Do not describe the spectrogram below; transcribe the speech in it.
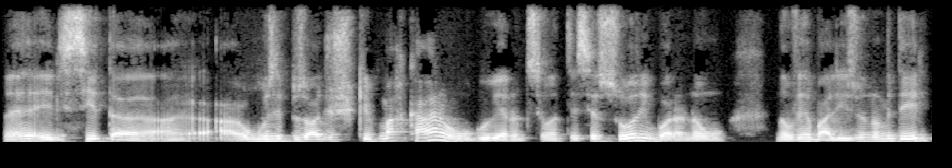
Né? Ele cita alguns episódios que marcaram o governo de seu antecessor, embora não, não verbalize o nome dele,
